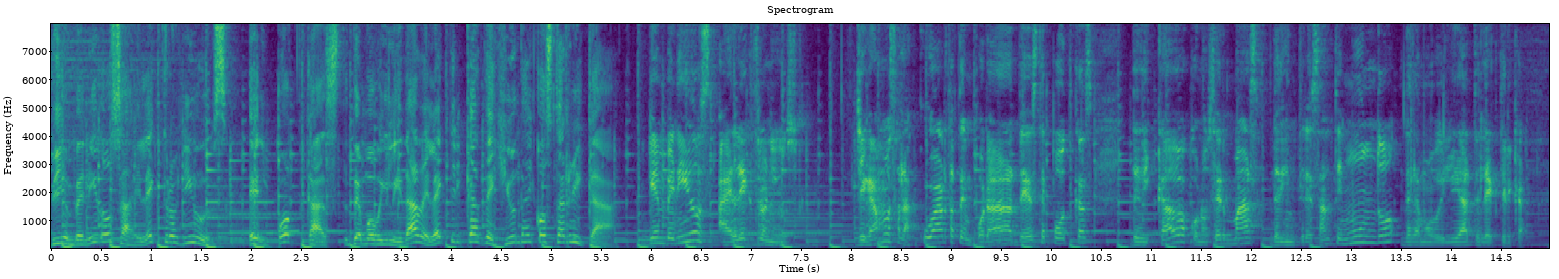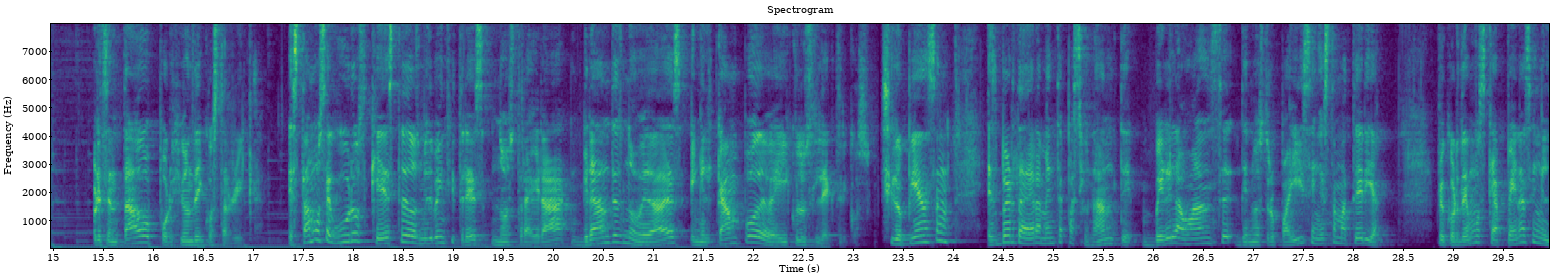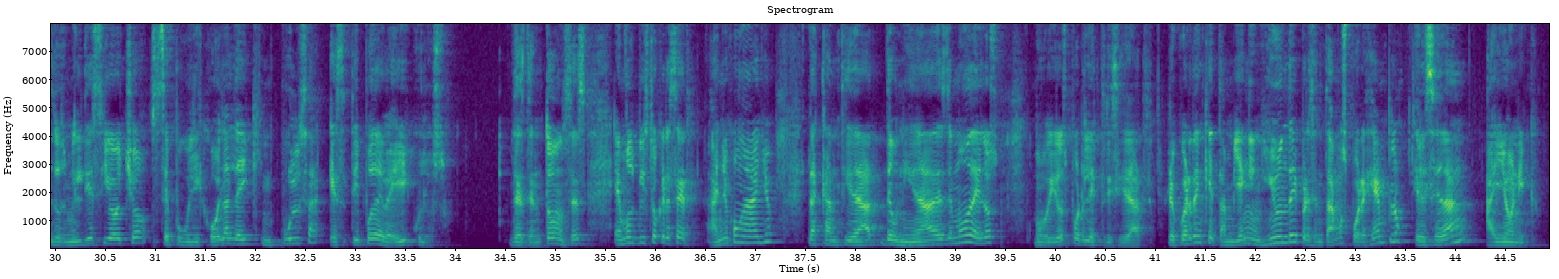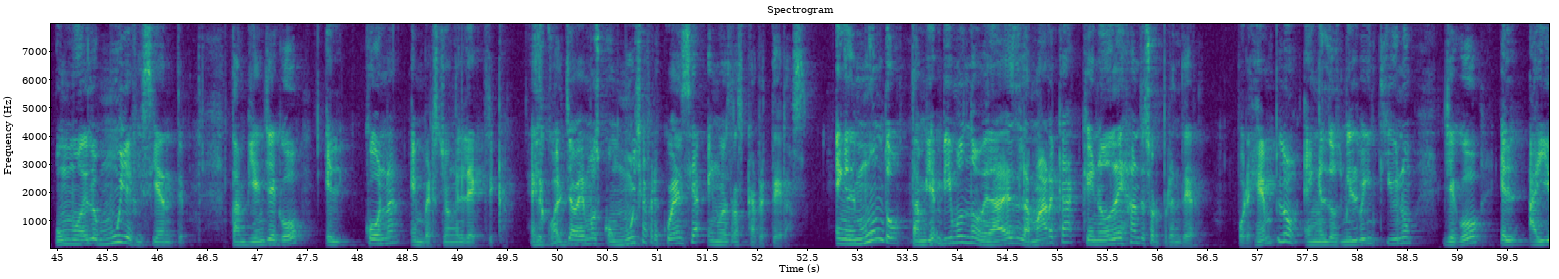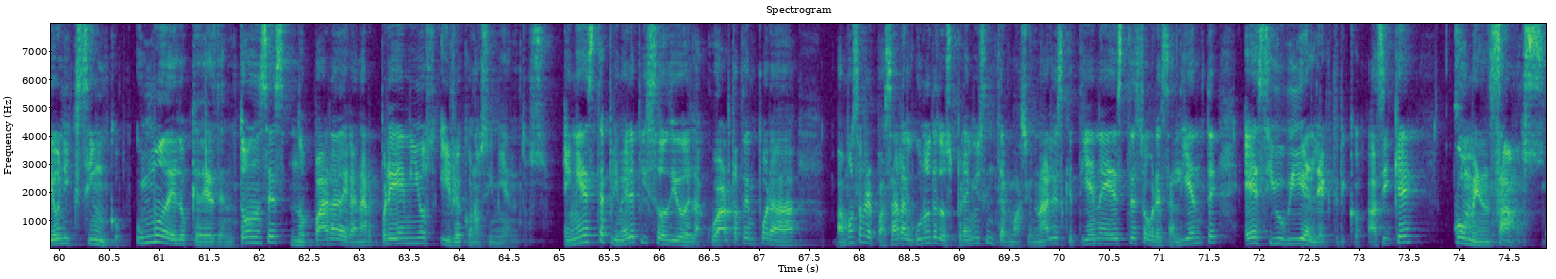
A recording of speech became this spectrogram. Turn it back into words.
Bienvenidos a Electro News, el podcast de movilidad eléctrica de Hyundai Costa Rica. Bienvenidos a Electro News. Llegamos a la cuarta temporada de este podcast dedicado a conocer más del interesante mundo de la movilidad eléctrica, presentado por Hyundai Costa Rica. Estamos seguros que este 2023 nos traerá grandes novedades en el campo de vehículos eléctricos. Si lo piensan, es verdaderamente apasionante ver el avance de nuestro país en esta materia. Recordemos que apenas en el 2018 se publicó la ley que impulsa este tipo de vehículos. Desde entonces hemos visto crecer año con año la cantidad de unidades de modelos movidos por electricidad. Recuerden que también en Hyundai presentamos, por ejemplo, el sedán Ioniq, un modelo muy eficiente. También llegó el Kona en versión eléctrica, el cual ya vemos con mucha frecuencia en nuestras carreteras. En el mundo también vimos novedades de la marca que no dejan de sorprender. Por ejemplo, en el 2021 llegó el Ionic 5, un modelo que desde entonces no para de ganar premios y reconocimientos. En este primer episodio de la cuarta temporada vamos a repasar algunos de los premios internacionales que tiene este sobresaliente SUV eléctrico. Así que, comenzamos.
